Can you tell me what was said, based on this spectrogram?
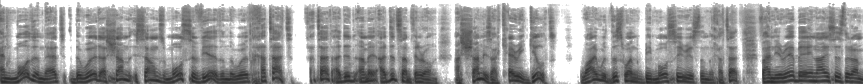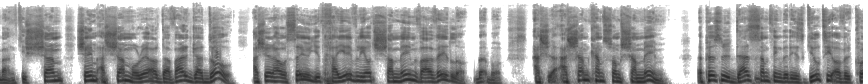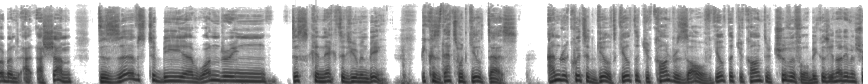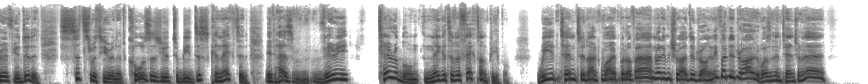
and more than that, the word Hashem sounds more severe than the word chatat. Chatat, I did, I, mean, I did something wrong. Hashem is I carry guilt. Why would this one be more serious than the chatat? V'hanireh says the Ramban, ki more al davar gadol. Asher liot shamem. Asham comes from shamem. A person who does something that is guilty of a korban asham deserves to be a wandering, disconnected human being, because that's what guilt does. Unrequited guilt, guilt that you can't resolve, guilt that you can't do tshuva for because you're not even sure if you did it, sits with you and it causes you to be disconnected. It has very terrible negative effect on people we tend to like wipe it off. Ah, I'm not even sure I did wrong. And if I did wrong, it wasn't intentional. Eh.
